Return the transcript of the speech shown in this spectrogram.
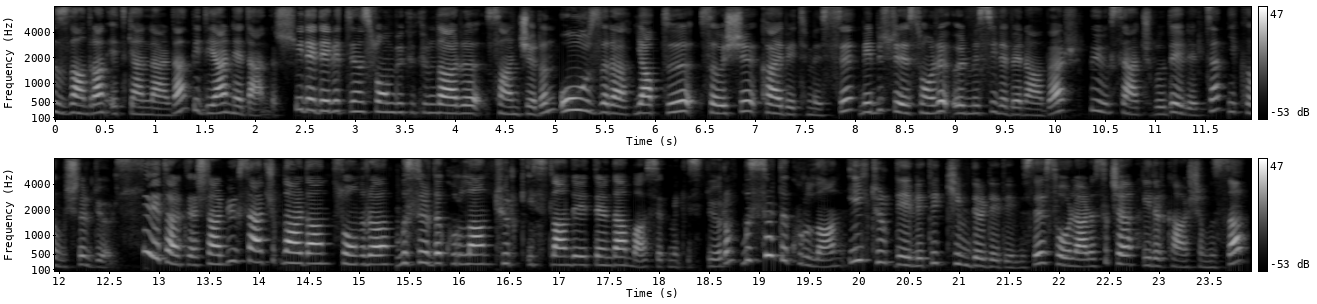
hızlandıran etkenlerden bir diğer nedendir. Bir de devletin son büyük hükümdarı Sancar'ın Oğuzlara yaptığı savaşı kaybetmesi ve bir süre sonra ölmesiyle beraber Büyük Selçuklu Devleti yıkılmıştır diyoruz. Evet arkadaşlar Büyük Selçuklardan sonra Mısır'da kurulan Türk İslam devletlerinden bahsetmek istiyorum. Mısır'da kurulan ilk Türk devleti kimdir dediğimizde sorularda sıkça gelir karşımıza.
